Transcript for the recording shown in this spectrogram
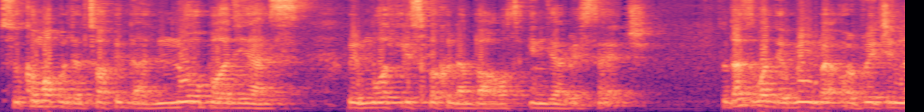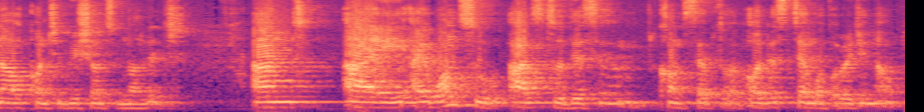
to come up with a topic that nobody has remotely spoken about in their research. So that's what they mean by original contribution to knowledge. And I, I want to add to this um, concept of, or this term of original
